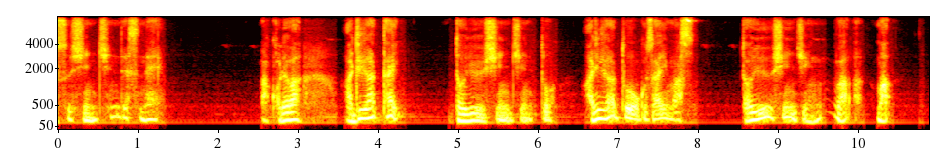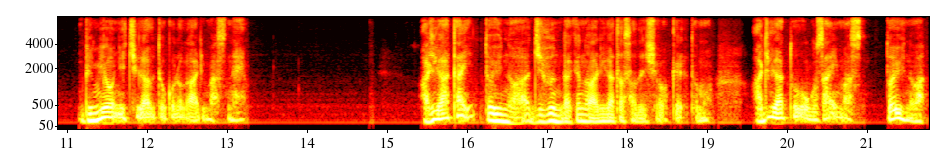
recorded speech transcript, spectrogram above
申す信心ですね。まあ、これはありがたいという信心とありがとうございますという信心はまあ微妙に違うところがありますね。ありがたいというのは自分だけのありがたさでしょうけれどもありがとうございますというのは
